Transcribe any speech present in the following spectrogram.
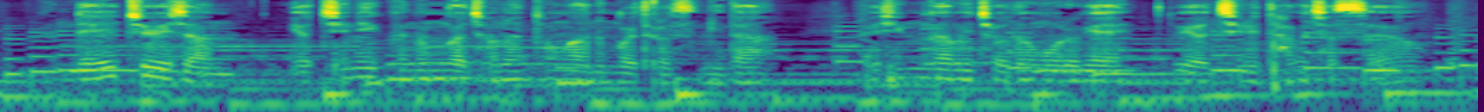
근데 일주일 전 여친이 그놈과 전화 통화하는 걸 들었습니다. 배신감에 저도 모르게 또 여친이 다그쳤어요.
